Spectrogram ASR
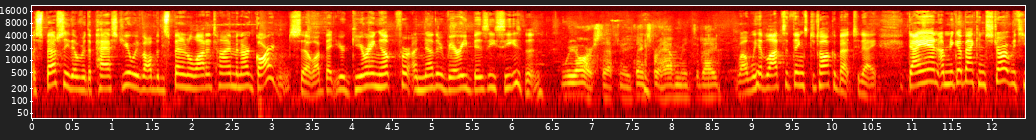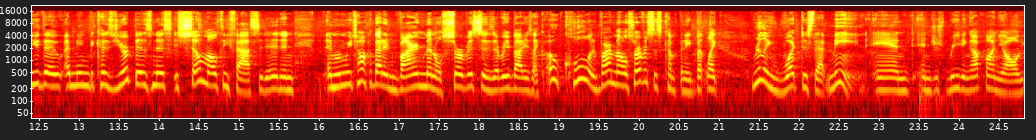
especially over the past year, we've all been spending a lot of time in our gardens. So I bet you're gearing up for another very busy season. We are, Stephanie. Thanks for having me today. Well, we have lots of things to talk about today. Diane, I'm going to go back and start with you, though. I mean, because your business is so multifaceted, and and when we talk about environmental services, everybody's like, "Oh, cool, environmental services company," but like, really, what does that mean? And and just reading up on y'all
